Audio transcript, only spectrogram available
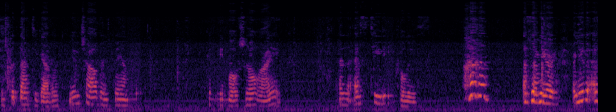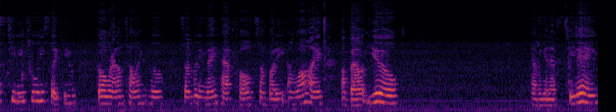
And put that together. New child and family can be emotional, right? And the STD police. As I'm hearing. Are you the STD police? Like you go around telling who somebody may have told somebody a lie about you having an STD.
